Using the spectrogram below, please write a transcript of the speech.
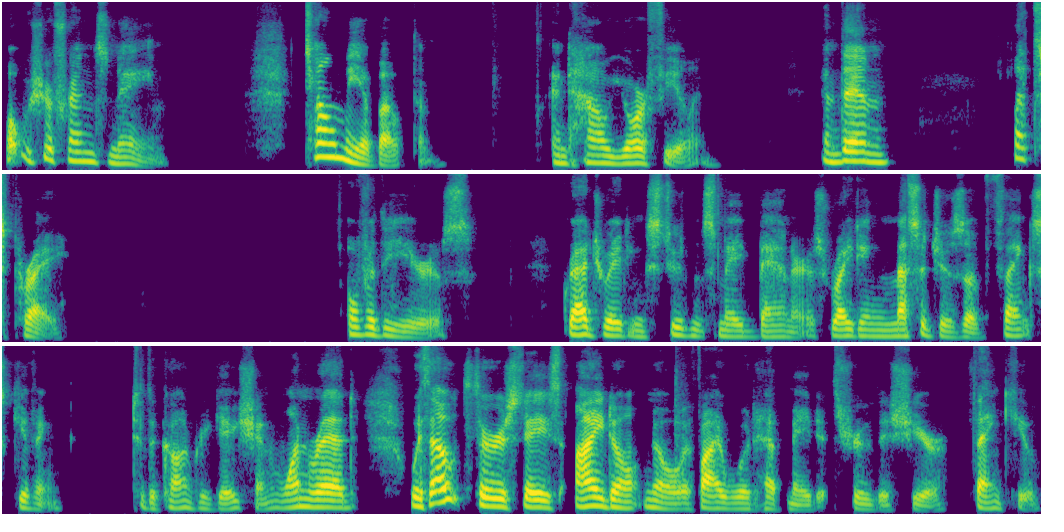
What was your friend's name? Tell me about them and how you're feeling. And then let's pray. Over the years, graduating students made banners writing messages of thanksgiving to the congregation. One read, without Thursdays, I don't know if I would have made it through this year. Thank you.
